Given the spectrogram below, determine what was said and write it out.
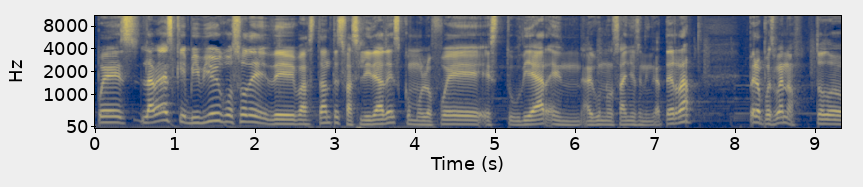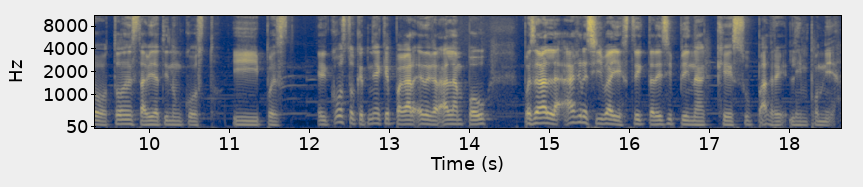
Pues la verdad es que vivió y gozó de, de bastantes facilidades, como lo fue estudiar en algunos años en Inglaterra pero pues bueno, todo, en esta vida tiene un costo. Y pues el costo que tenía que pagar Edgar Allan Poe, pues era la agresiva y estricta disciplina que su padre le imponía.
